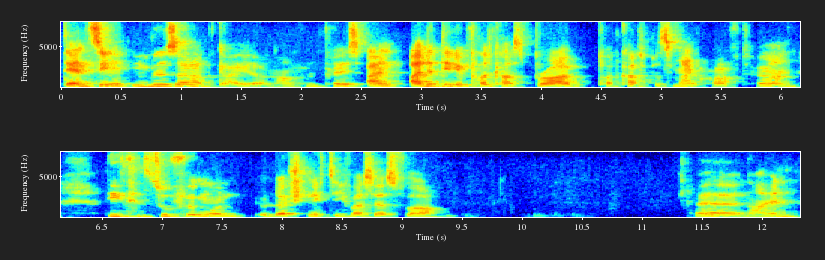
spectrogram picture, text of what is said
Dancing und Nudelsalat, geil. Name für. All, alle, die den Podcast Brawl Podcast plus Minecraft hören, die hinzufügen und löscht nichts. Ich weiß, wer es war. Äh, nein.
